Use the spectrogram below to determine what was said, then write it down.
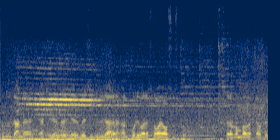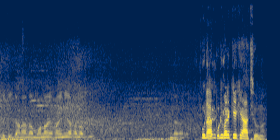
শুধু জানে অ্যাক্সিডেন্ট হয়েছে এর বেশি কিছু জানে না কারণ পরিবারের সবাই অসুস্থ। সেরকমভাবে কাউকে কিছু জানানো মনে হয় হয়নি এখন অবধি। দেখা যাক। তার পরিবারে কে কে আছে ওনার?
